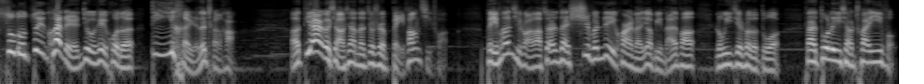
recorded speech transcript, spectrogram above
速度最快的人就可以获得第一狠人的称号。啊，第二个小项呢，就是北方起床。北方起床啊，虽然在室温这一块呢，要比南方容易接受的多，但是多了一项穿衣服，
